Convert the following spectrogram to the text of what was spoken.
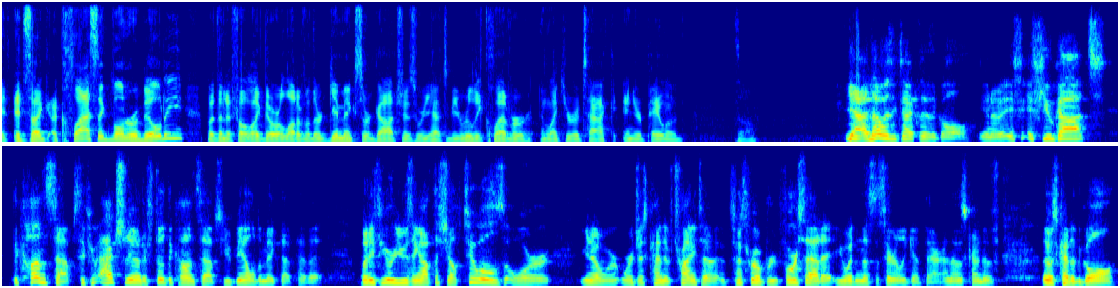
it, it's like a classic vulnerability, but then it felt like there were a lot of other gimmicks or gotchas where you have to be really clever in like your attack and your payload. So, yeah, and that was exactly the goal. You know, if if you got the concepts, if you actually understood the concepts, you'd be able to make that pivot. But if you were using off-the-shelf tools or you know, we're, we're just kind of trying to, to throw brute force at it, you wouldn't necessarily get there. And that was kind of that was kind of the goal.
